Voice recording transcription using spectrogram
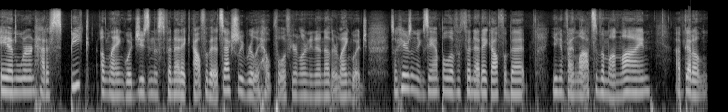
and learn how to speak a language using this phonetic alphabet. It's actually really helpful if you're learning another language. So here's an example of a phonetic alphabet. You can find lots of them online. I've got a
